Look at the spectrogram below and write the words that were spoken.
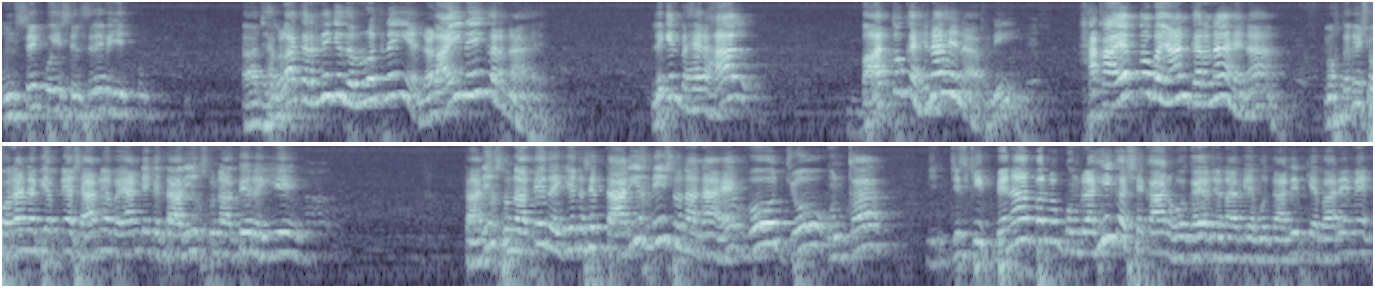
उनसे कोई सिलसिले में झगड़ा करने की ज़रूरत नहीं है, लड़ाई नहीं करना है। लेकिन बहरहाल, बात तो कहना है ना अपनी। हकायक तो बयान करना है ना। मुख्तलि शोरा ने भी अपने अशार में बयान किया कि तारीख सुनाते रहिए। तारीख सुनाते रहिए सिर्फ़ तारीख नहीं सुनाना है, वो जो उनका, जिसकी बिना पर वो गुमराही का शिकार हो गया जनाब अबू तालिब के बारे में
